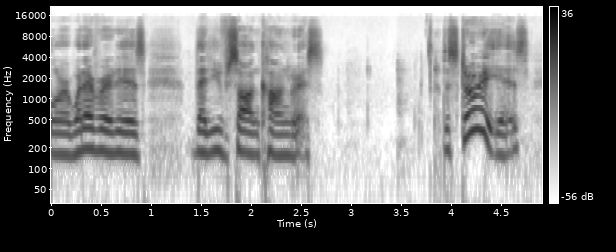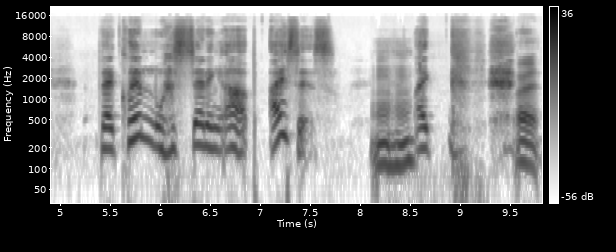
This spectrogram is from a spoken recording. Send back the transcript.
or whatever it is that you've saw in Congress. The story is that Clinton was setting up ISIS. Mm-hmm. Like Right.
